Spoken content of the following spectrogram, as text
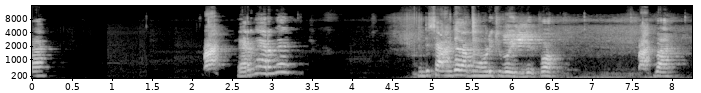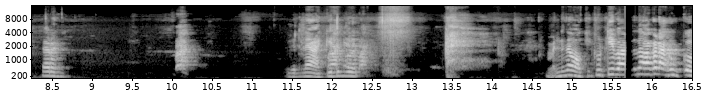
വാ. ഇറങ്ങ് ഇറങ്ങ്. നിന്റെ ശങ്ക തപ്പ മോളിക്ക് പോയിട്ടില്ല പോ. വാ ഇറങ്ങി. വീട്ടിനെ ആക്കിയിട്ട് പോ. അമ്മേന്റെ നോക്കിക്കുട്ടി വാ. നോക്കടാ കുക്കോ.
